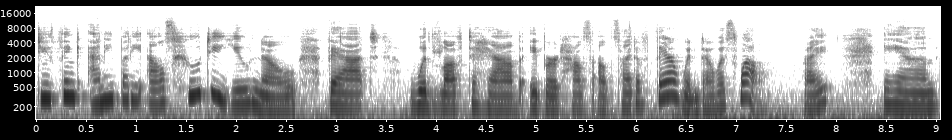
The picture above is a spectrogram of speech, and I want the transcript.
Do you think anybody else, who do you know that would love to have a birdhouse outside of their window as well, right? And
